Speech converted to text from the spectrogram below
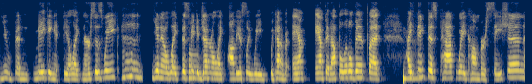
you've been making it feel like nurses week. Mm-hmm. You know like this week in mm-hmm. general like obviously we we kind of amp amp it up a little bit but i mm-hmm. think this pathway conversation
